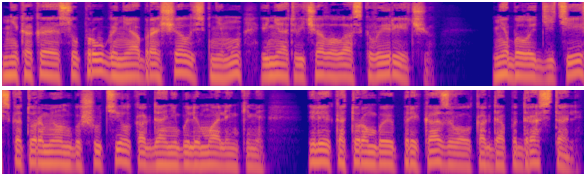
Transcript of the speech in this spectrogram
Никакая супруга не обращалась к нему и не отвечала ласковой речью. Не было детей, с которыми он бы шутил, когда они были маленькими, или которым бы приказывал, когда подрастали.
